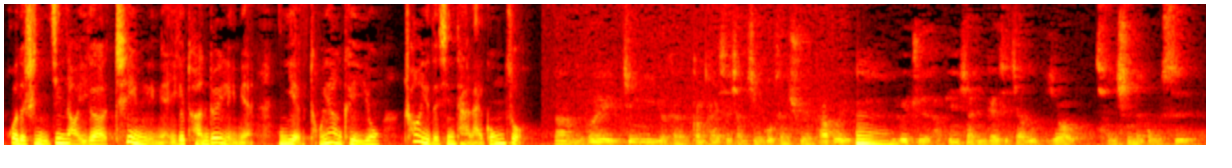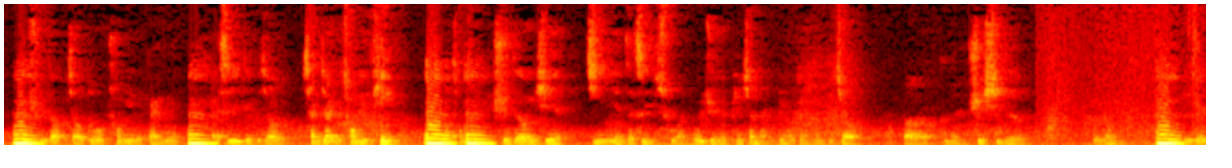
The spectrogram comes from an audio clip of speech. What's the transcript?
或者是你进到一个 team 里面、一个团队里面，你也同样可以用创业的心态来工作。那你会建议一个可能刚开始想进过程序员，他会，嗯你会觉得他偏向应该是加入比较成型的公司，嗯会学到比较多创业的概念，嗯还是一个比较参加一个创业 team，嗯然后从这里面学到一些经验，在自己出来，你会觉得偏向哪一边会可能比较，呃，可能学习的有用？嗯就是，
